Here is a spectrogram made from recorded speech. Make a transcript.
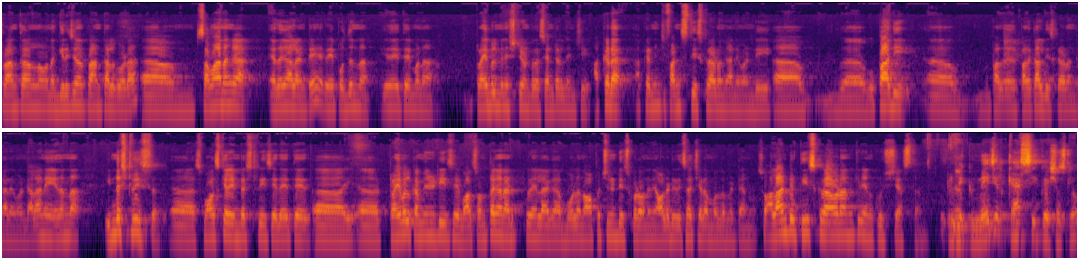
ప్రాంతాల్లో ఉన్న గిరిజన ప్రాంతాలు కూడా సమానంగా ఎదగాలంటే రేపొద్దున్న ఏదైతే మన ట్రైబల్ మినిస్ట్రీ ఉంటుంది సెంట్రల్ నుంచి. అక్కడ అక్కడ నుంచి ఫండ్స్ తీసుకురావడం కానివ్వండి ఉపాధి పథకాలు తీసుకురావడం కానివ్వండి అలానే ఏదన్నా ఇండస్ట్రీస్ స్మాల్ స్కేల్ ఇండస్ట్రీస్ ఏదైతే ట్రైబల్ కమ్యూనిటీస్ వాళ్ళు సొంతంగా నడుపుకునేలాగా బోల్డన్ ఆపర్చునిటీస్ కూడా ఉన్నాయి. ఆల్రెడీ రీసెర్చ్ చేయడం మొదలు పెట్టాను. సో అలాంటివి తీసుకురావడానికి నేను కృషి చేస్తాను. మీకు మేజర్ క్యాస్ట్ ఈక్వేషన్స్లో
